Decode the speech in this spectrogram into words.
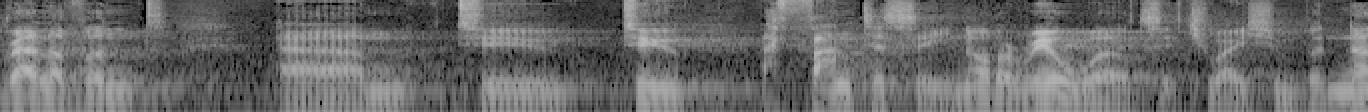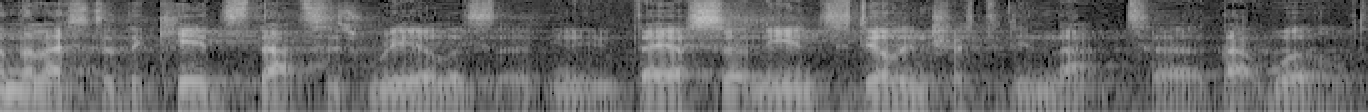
relevant um, to, to a fantasy, not a real world situation, but nonetheless to the kids, that's as real as, uh, you know, they are certainly in, still interested in that, uh, that world.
